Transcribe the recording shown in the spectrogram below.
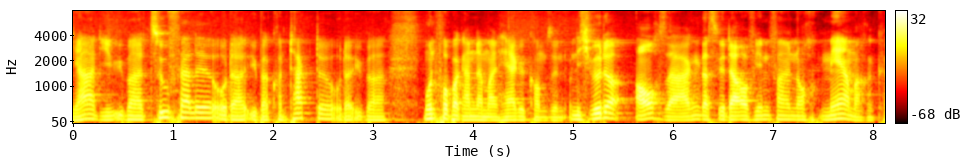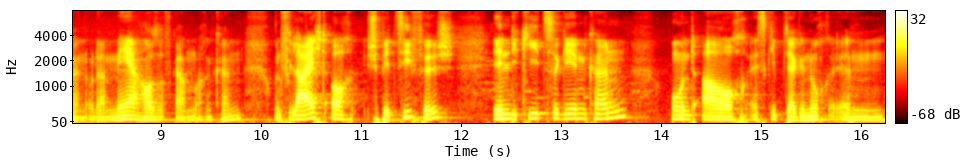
ja, die über Zufälle oder über Kontakte oder über Mundpropaganda mal hergekommen sind. Und ich würde auch sagen, dass wir da auf jeden Fall noch mehr machen können oder mehr Hausaufgaben machen können und vielleicht auch spezifisch in die Kieze gehen können und auch, es gibt ja genug, ähm,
